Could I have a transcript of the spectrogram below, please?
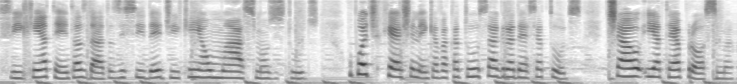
Fiquem atentos às datas e se dediquem ao máximo aos estudos. O podcast Enem que a Vacatuça agradece a todos. Tchau e até a próxima.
